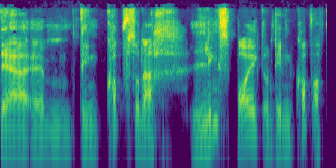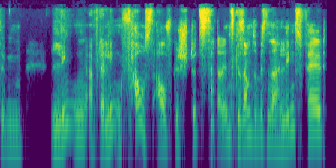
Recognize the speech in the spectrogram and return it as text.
der ähm, den Kopf so nach links beugt und den Kopf auf dem linken, auf der linken Faust aufgestützt hat und insgesamt so ein bisschen nach links fällt,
